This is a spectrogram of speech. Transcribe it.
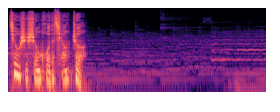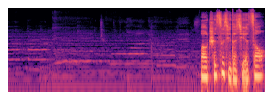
就是生活的强者。保持自己的节奏，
